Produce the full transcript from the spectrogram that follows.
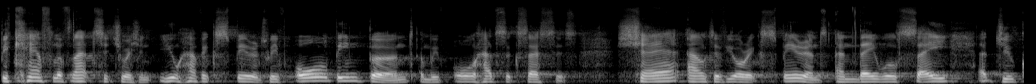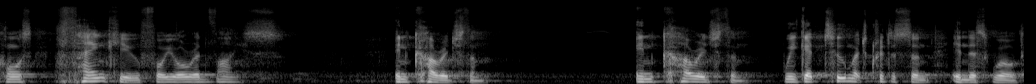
Be careful of that situation. You have experience. We've all been burned and we've all had successes. Share out of your experience, and they will say at due course, Thank you for your advice. Encourage them. Encourage them. We get too much criticism in this world.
